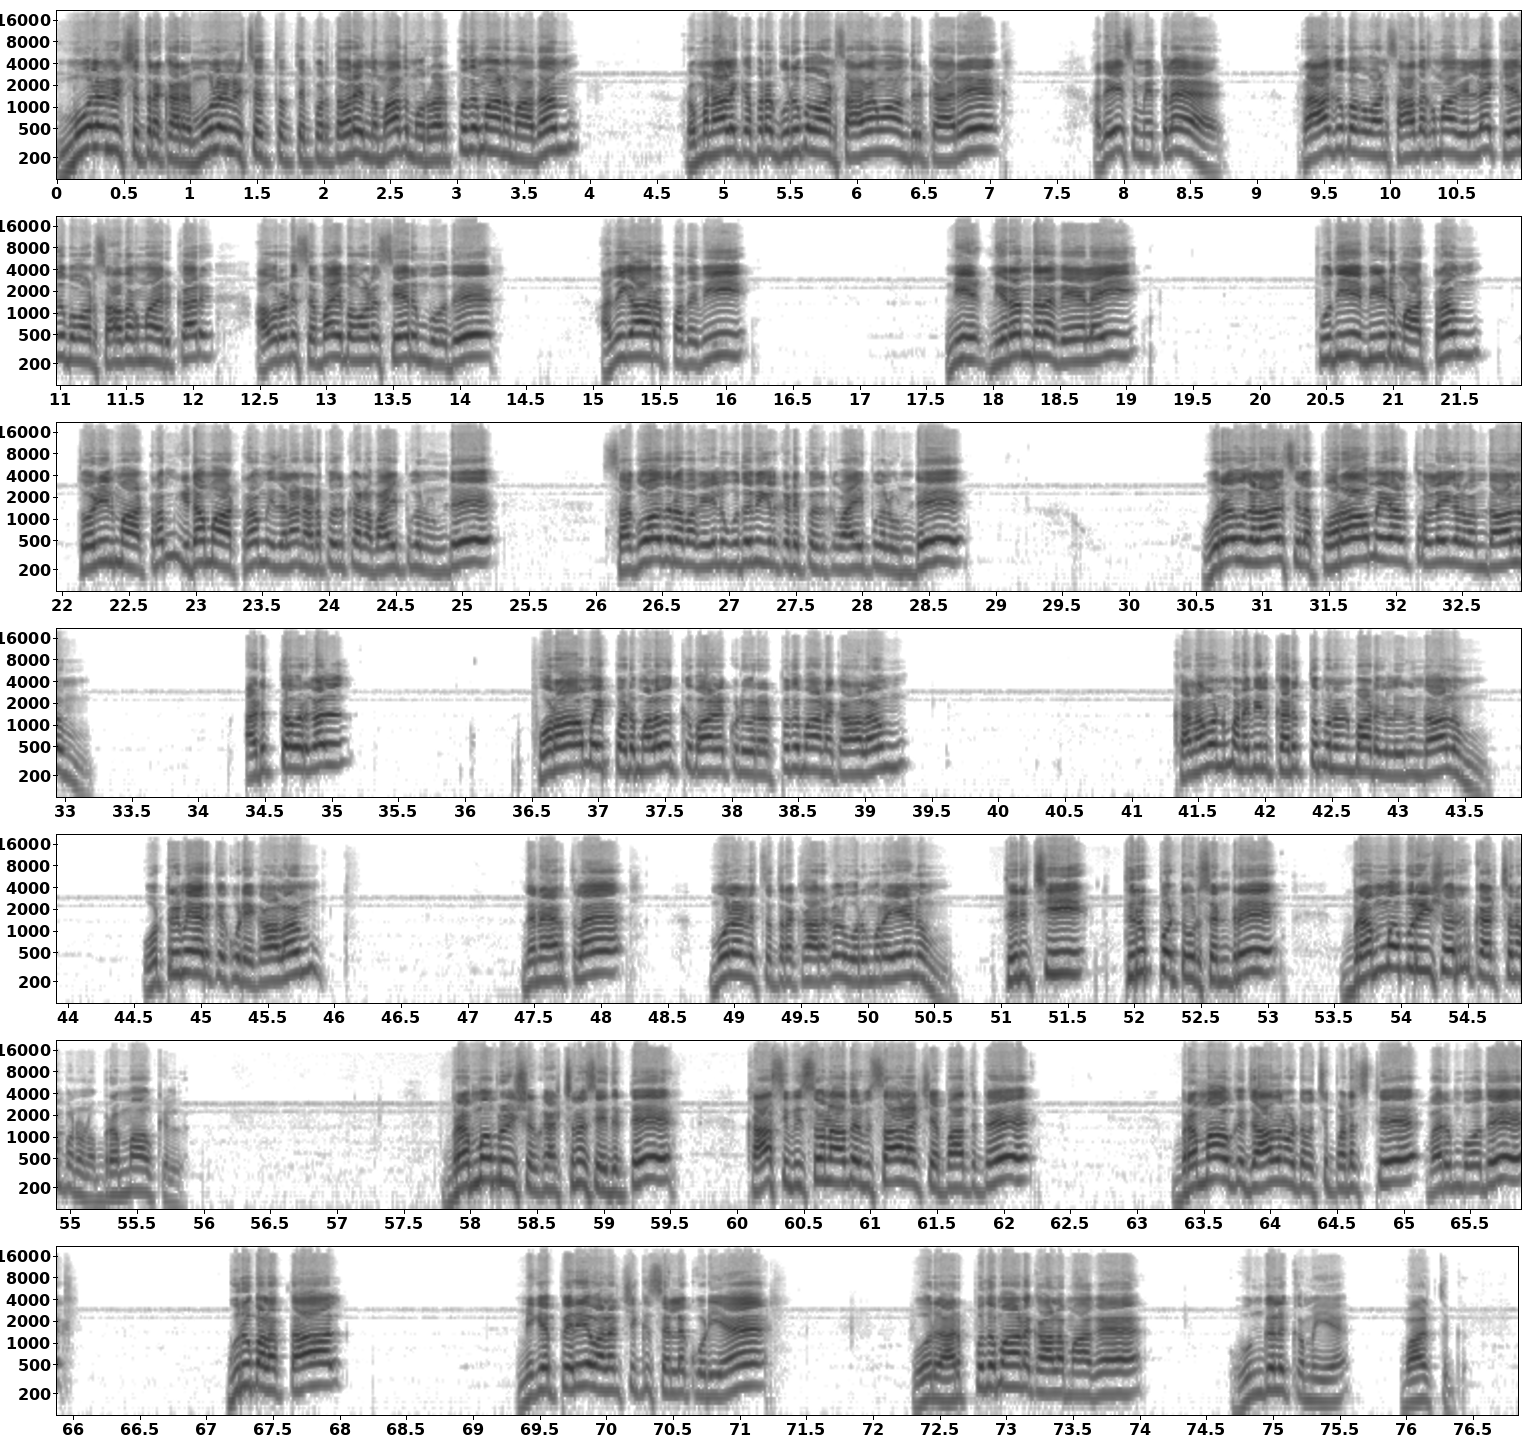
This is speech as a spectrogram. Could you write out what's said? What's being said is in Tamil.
மூல நட்சத்திரக்காரர் மூல நட்சத்திரத்தை பொறுத்தவரை இந்த மாதம் ஒரு அற்புதமான மாதம். ரொம்ப நாளைக்கு அப்புறம் குரு பகவான் சாதகமாக வந்திருக்காரு. அதே சமயத்தில் ராகு பகவான் சாதகமாக இல்லை கேது பகவான் சாதகமாக இருக்கார். அவரோட செவ்வாய் பகவானும் சேரும்போது அதிகார பதவி நி நிரந்தர வேலை புதிய வீடு மாற்றம் தொழில் மாற்றம் இடமாற்றம் இதெல்லாம் நடப்பதற்கான வாய்ப்புகள் உண்டு. சகோதர வகையில் உதவிகள் கிடைப்பதற்கு வாய்ப்புகள் உண்டு. உறவுகளால் சில பொறாமையால் தொல்லைகள் வந்தாலும் அடுத்தவர்கள் பொறாமைப்படும் அளவுக்கு வாழக்கூடிய ஒரு அற்புதமான காலம். கணவன் மனைவியில் கருத்து முரண்பாடுகள் இருந்தாலும் ஒற்றுமையாக இருக்கக்கூடிய காலம். இந்த நேரத்தில் மூல நட்சத்திரக்காரர்கள் ஒரு முறையேனும் திருச்சி திருப்பட்டூர் சென்று பிரம்மபுரீஸ்வரருக்கு அர்ச்சனை பண்ணணும். பிரம்மாவுக்கு இல்லை. பிரம்மபுரீஸ்வரருக்கு அர்ச்சனை செய்துட்டு காசி விஸ்வநாதர் விசாலாட்சியை பார்த்துட்டு பிரம்மாவுக்கு ஜாத நோட்டை வச்சு படைச்சிட்டு வரும்போது குருபலத்தால் மிகப்பெரிய வளர்ச்சிக்கு செல்லக்கூடிய ஒரு அற்புதமான காலமாக உங்களுக்கு அமைய வாழ்த்துக்கள்.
